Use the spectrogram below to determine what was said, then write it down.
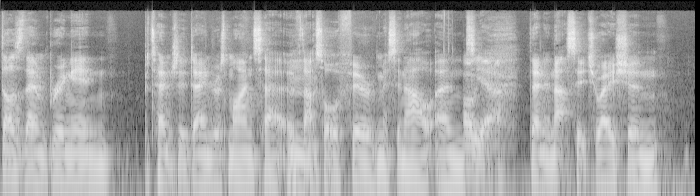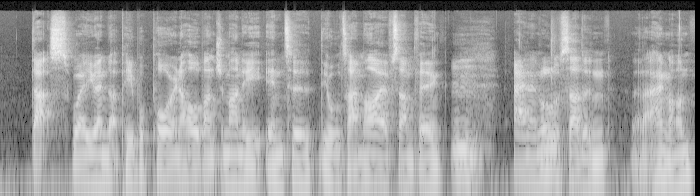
does then bring in potentially a dangerous mindset of that sort of fear of missing out. And Mm. Oh yeah, then in that situation, that's where you end up people pouring a whole bunch of money into the all time high of something. mm. And then all of a sudden, they're like, hang on,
